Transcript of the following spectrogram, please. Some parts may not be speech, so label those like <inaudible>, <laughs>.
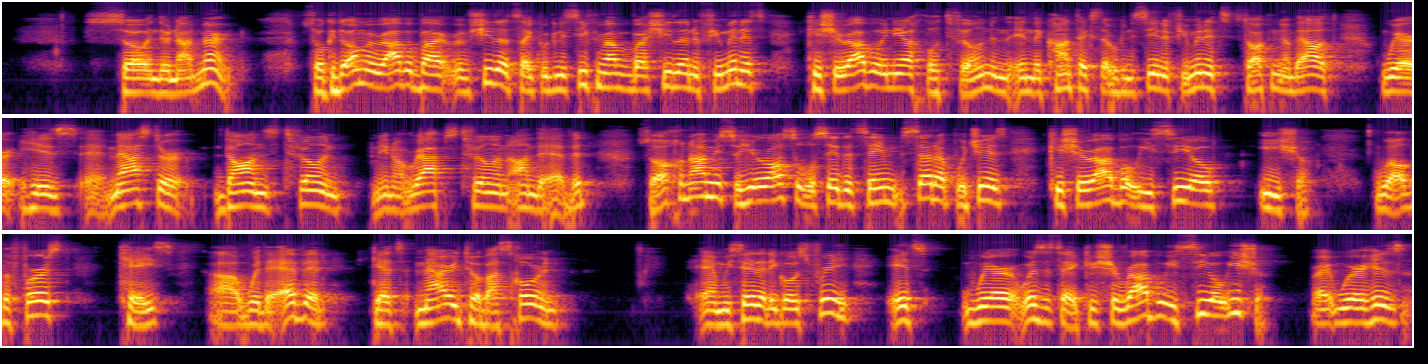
So and they're not married. So Kedama Rabba Bar Rav Shila, it's like we're going to see from Rabba Bar Shila in a few minutes, Kishirabu Iniach Tefillin, in, in the context that we're going to see in a few minutes, it's talking about where his uh, master dons tefillin, you know, wraps tefillin on the Evid. So Achanami, so here also we'll say the same setup, which is Kishirabu Isio Isha. Well, the first case, uh, where the Evid gets married to a Baschorin, and we say that he goes free, it's where, what does it say? Kishirabu Isio Isha, right? Where his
